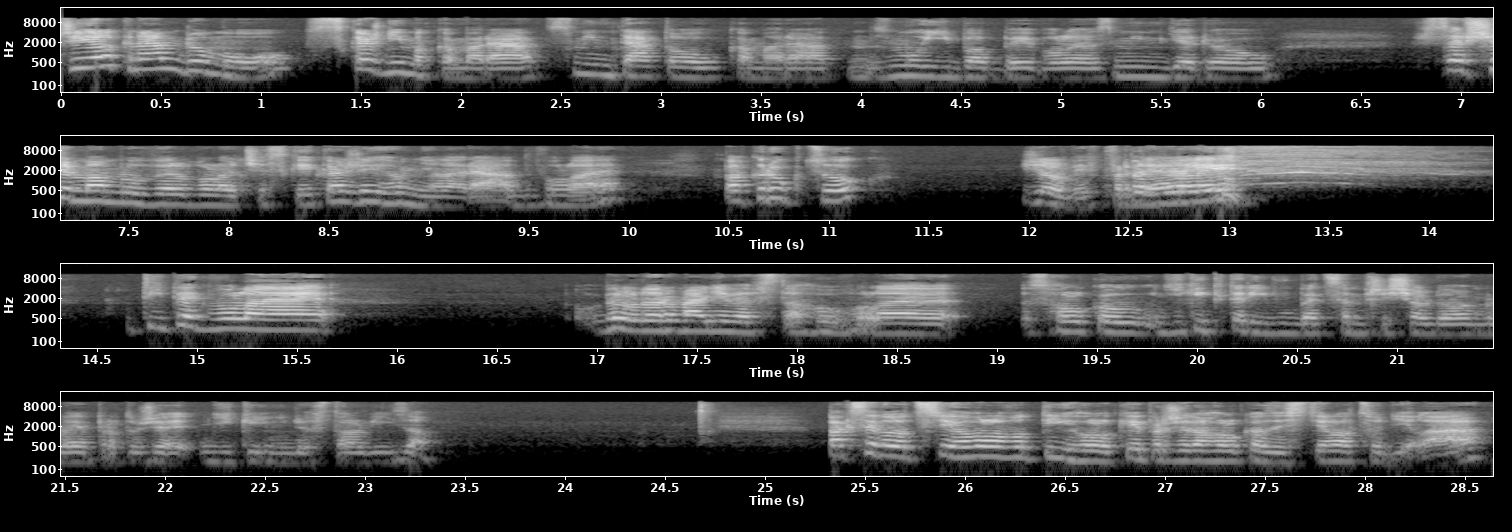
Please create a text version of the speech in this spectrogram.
Přijel k nám domů s každýma kamarád, s mým tátou kamarád, s mojí babi, vole, s mým dědou. Se všema mluvil, vole, česky, každý ho měl rád, vole. Pak rukcuk, žil v prdeli. Týpek, vole, byl normálně ve vztahu, vole, s holkou, díky který vůbec jsem přišel do Anglie, protože díky ní dostal víza. pak se odstěhovala od té holky, protože ta holka zjistila, co dělá.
